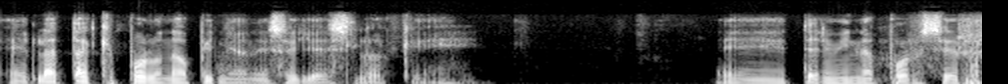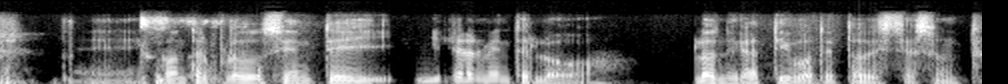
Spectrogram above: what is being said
el ataque por una opinión, eso ya es lo que eh, termina por ser eh, contraproducente y, realmente lo, lo negativo de todo este asunto.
